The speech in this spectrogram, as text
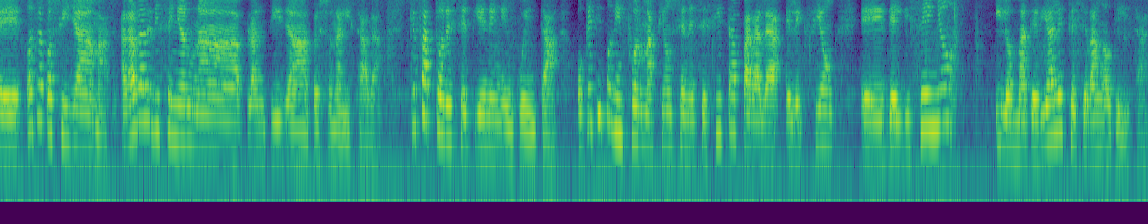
Eh, otra cosilla más. A la hora de diseñar una plantilla personalizada, ¿qué factores se tienen en cuenta? o qué tipo de información se necesita para la elección eh, del diseño y los materiales que se van a utilizar?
